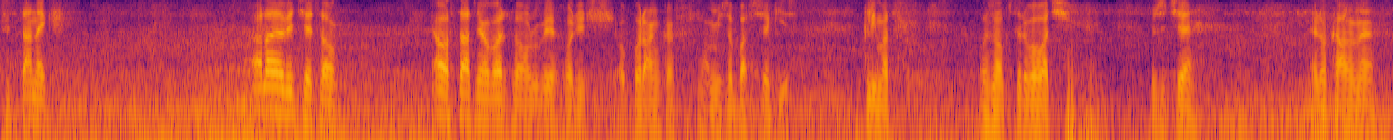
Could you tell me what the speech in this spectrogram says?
przystanek. Ale wiecie co? Ja ostatnio bardzo lubię chodzić o porankach. Sami zobaczcie jaki jest klimat. Można obserwować życie lokalne.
